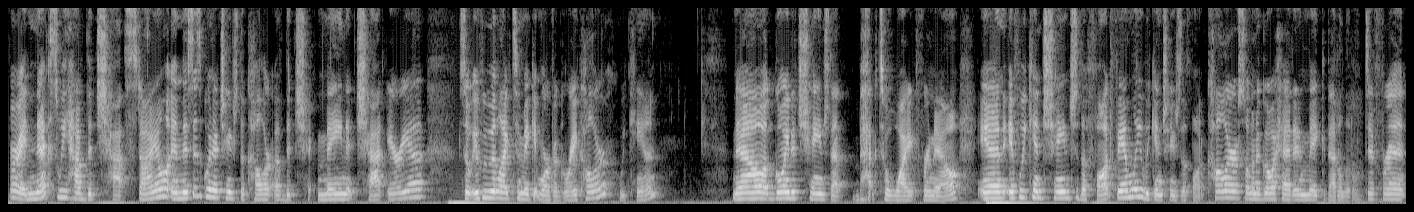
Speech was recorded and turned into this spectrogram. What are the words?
All right, next we have the chat style, and this is going to change the color of the ch main chat area. So if we would like to make it more of a gray color, we can. Now, I'm going to change that back to white for now. And if we can change the font family, we can change the font color. So I'm gonna go ahead and make that a little different.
